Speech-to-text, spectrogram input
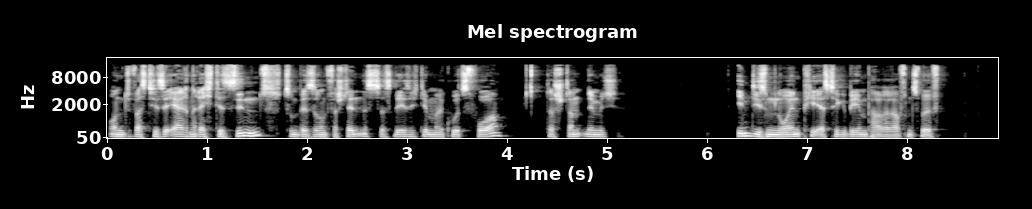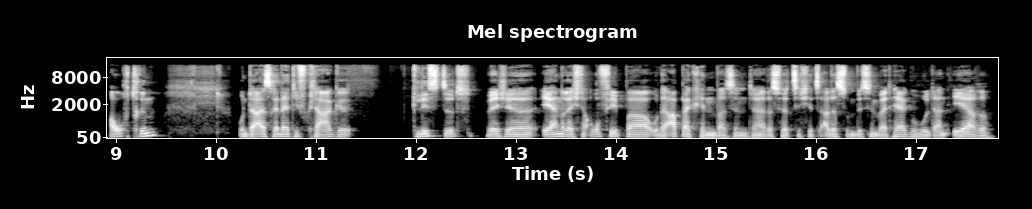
und was diese Ehrenrechte sind, zum besseren Verständnis, das lese ich dir mal kurz vor. Das stand nämlich in diesem neuen PSTGB im Paragraphen 12 auch drin. Und da ist relativ klar ge gelistet, welche Ehrenrechte aufhebbar oder aberkennbar sind. Ja, das hört sich jetzt alles so ein bisschen weit hergeholt an Ehre.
